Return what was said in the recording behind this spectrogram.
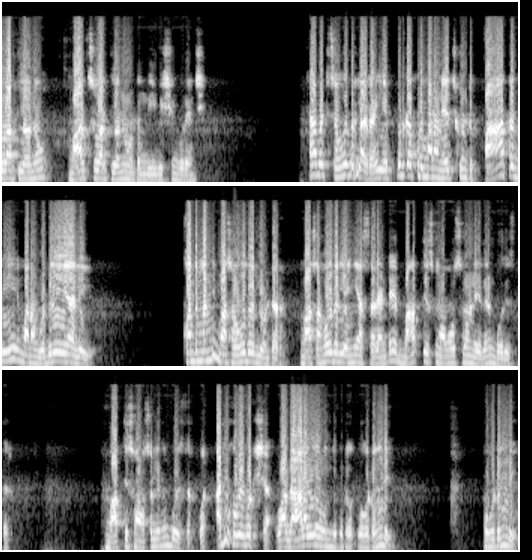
వార్తలోను మార్క్స్ వార్తలోనూ ఉంటుంది ఈ విషయం గురించి. కాబట్టి సహోదరులారా ఎప్పటికప్పుడు మనం నేర్చుకుంటూ పాతది మనం వదిలేయాలి. కొంతమంది మా సహోదరులు ఉంటారు. మా సహోదరులు ఏం చేస్తారంటే బాప్తిస్మ అవసరం లేదని బోధిస్తారు. బాప్తిస్మ అవసరం లేదని బోధిస్తారు. అది ఒక వివక్ష. వాళ్ళ ఆళ్ళల్లో ఉంది ఒకటి ఒకటి ఉంది. ఒకటి ఉంది.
